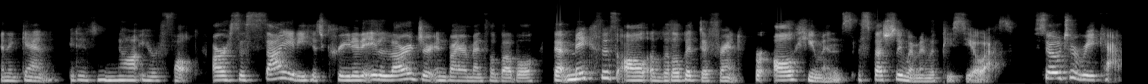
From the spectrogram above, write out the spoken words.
And again, it is not your fault. Our society has created a larger environmental bubble that makes us all a little bit different for all humans, especially women with PCOS. So, to recap,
